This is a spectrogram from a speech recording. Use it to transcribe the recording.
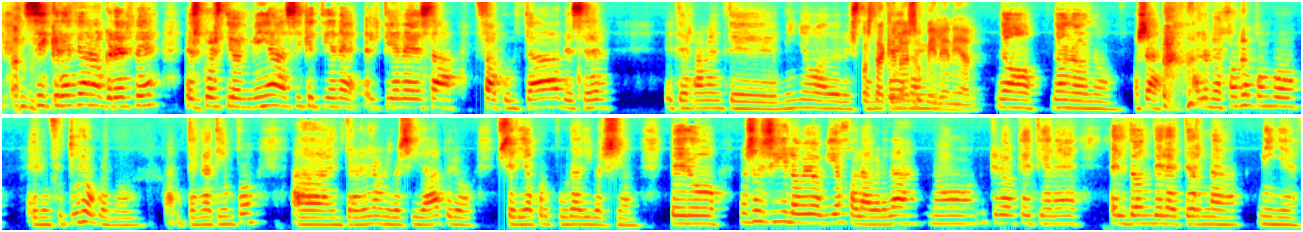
si, crece o no crece es cuestión mía, así que tiene, él tiene esa facultad de ser eternamente niño o adolescente. O sea, que no es un millennial. No, no, no, no. O sea, a lo mejor lo pongo en un futuro cuando, tenga tiempo a entrar en la universidad, pero sería por pura diversión. Pero no sé si lo veo viejo, la verdad. No creo que tiene el don de la eterna niñez.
